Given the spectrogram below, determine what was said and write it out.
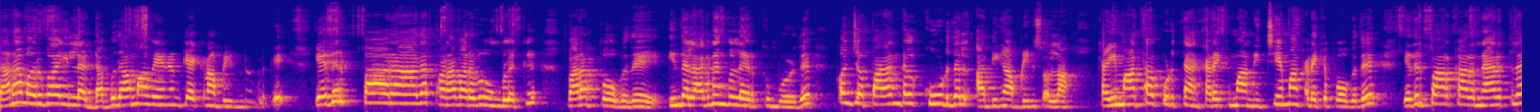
தன வருவாய் இல்லை டபுதாமா வேணும்னு கேட்கணும் அப்படின்றவங்களுக்கு எதிர்பாராத பணவரவு உங்களுக்கு வரப்போகுது. இந்த லக்னங்களில் இருக்கும்பொழுது கொஞ்சம் பலன்கள் கூடுதல் அதிகம் அப்படின்னு சொல்லலாம். கைமாத்தா கொடுத்தேன் கிடைக்குமா? நிச்சயமாக கிடைக்க போகுது. எதிர்பார்க்காத நேரத்தில்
